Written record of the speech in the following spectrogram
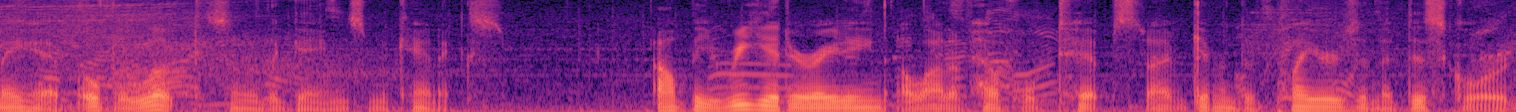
may have overlooked some of the game's mechanics. I'll be reiterating a lot of helpful tips that I've given to players in the Discord,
